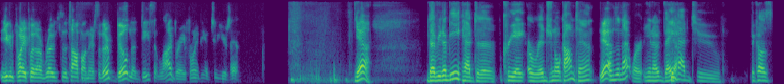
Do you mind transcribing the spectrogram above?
You can probably put a roads to the top on there. So they're building a decent library for only being two years in. Yeah. WWE had to create original content Yeah. for the network. You know, they Yeah. had to because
